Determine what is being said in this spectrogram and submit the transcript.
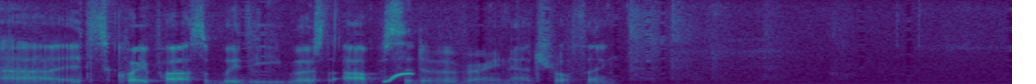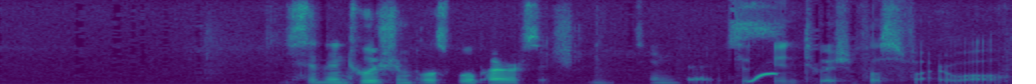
Uh, it's quite possibly the most opposite of a very natural thing. You said intuition plus willpower, so it should be ten dice. So intuition plus firewall.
